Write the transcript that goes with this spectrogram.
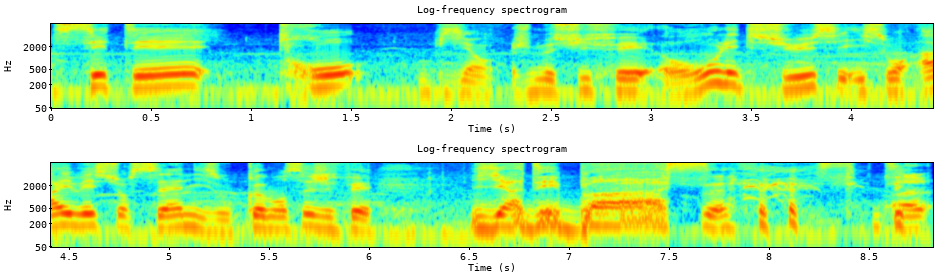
C'était trop bien. Je me suis fait rouler dessus. Ils sont arrivés sur scène, ils ont commencé, j'ai fait. Il y a des basses C'était Al-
